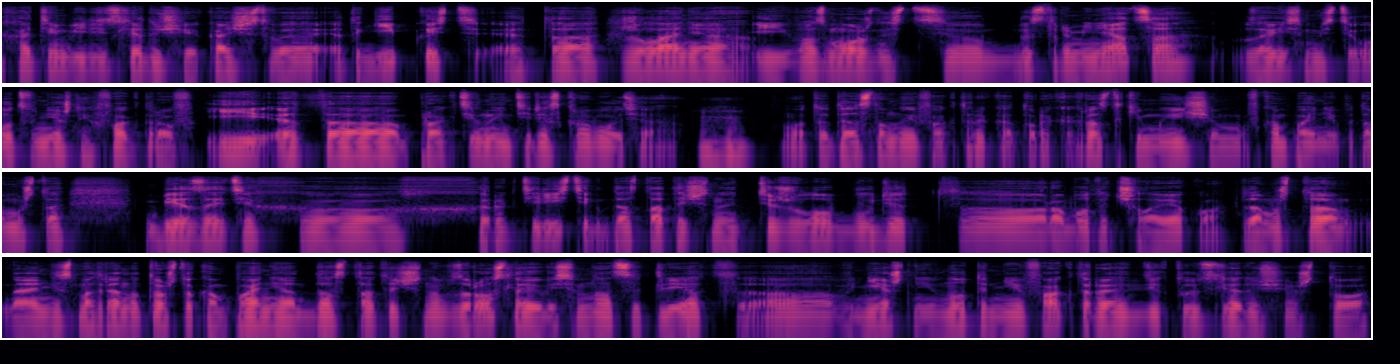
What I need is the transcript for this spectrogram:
хотим видеть следующие качества. Это гибкость, это желание и возможность э, быстро меняться в зависимости от внешних факторов, и это проактивный интерес к работе. Угу. Вот это основные факторы, которые как раз-таки мы ищем в компании, потому что без этих э, характеристик достаточно тяжело будет э, работать человеку. Потому что, э, несмотря на то, что компания достаточно взрослая, 18 лет, внешние и внутренние факторы диктуют следующее, что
